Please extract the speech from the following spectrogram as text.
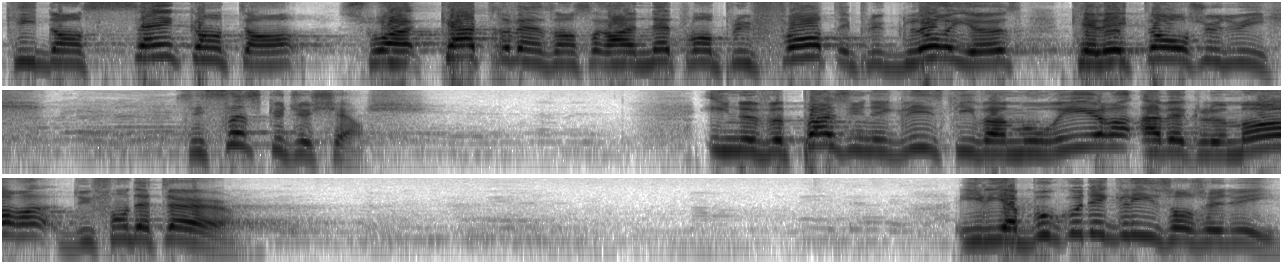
qui dans 50 ans, soit 80 ans, sera nettement plus forte et plus glorieuse qu'elle est aujourd'hui. C'est ça ce que Dieu cherche. Il ne veut pas une église qui va mourir avec le mort du fondateur. Il y a beaucoup d'églises aujourd'hui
